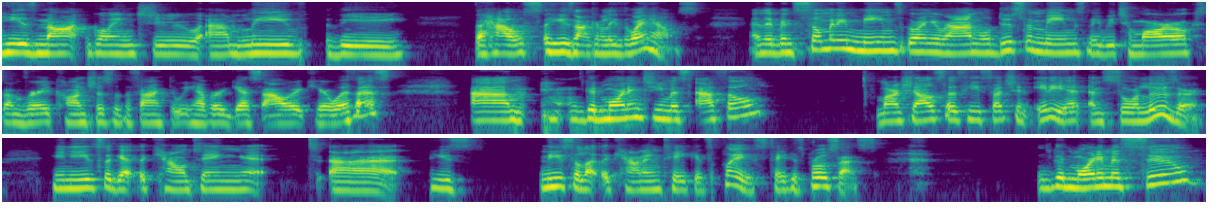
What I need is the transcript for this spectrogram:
he is not going to um, leave the the House. He's not going to leave the White House. And there have been so many memes going around. We'll do some memes maybe tomorrow because I'm very conscious of the fact that we have our guest Alric here with us. Um, good morning to you, Miss Ethel. Marshall says he's such an idiot and sore loser. He needs to get the counting. Uh, he's needs to let the counting take its place, take its process. Good morning, Miss Sue.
